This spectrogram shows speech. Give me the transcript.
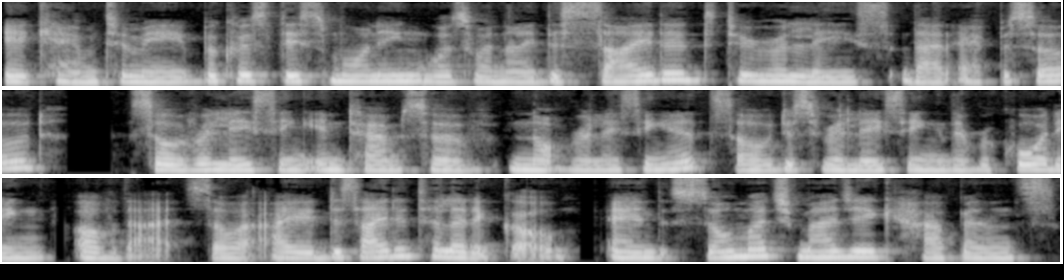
it came to me because this morning was when I decided to release that episode so releasing in terms of not releasing it. So just releasing the recording of that. So I decided to let it go. And so much magic happens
